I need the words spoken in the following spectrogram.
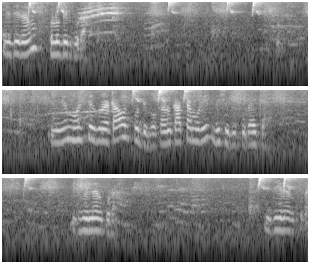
দিয়ে দিলাম হলুদের গুঁড়া। মরিচের গুঁড়াটা অল্প দেবো, কারণ কাঁচা মরিচ বেশি দিছি বাইটা। ধনিয়ার গুঁড়া, জিরার গুঁড়া।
